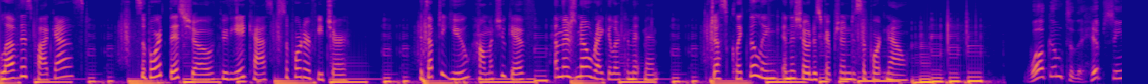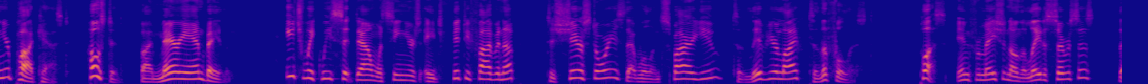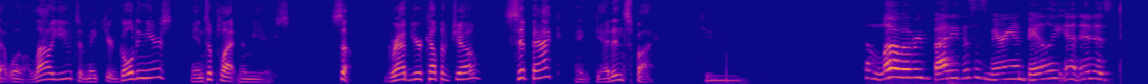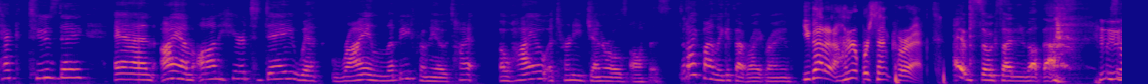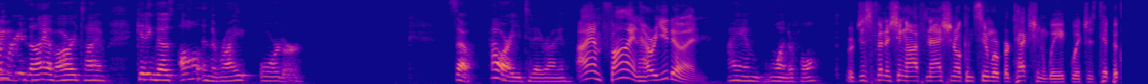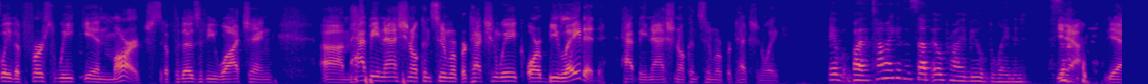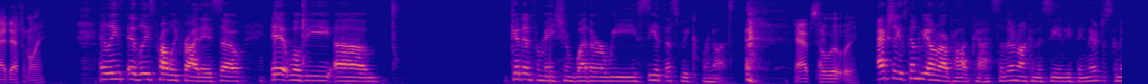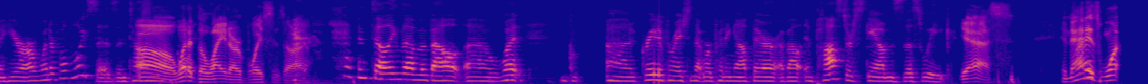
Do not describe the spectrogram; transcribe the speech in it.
Love this podcast? Support this show through the ACAST supporter feature. It's up to you how much you give, and there's no regular commitment. Just click the link in the show description to support now. Welcome to the Hip Senior Podcast, hosted by Marianne Bailey. Each week we sit down with seniors age 55 and up to share stories that will inspire you to live your life to the fullest. Plus, information on the latest services that will allow you to make your golden years into platinum years. So, grab your cup of joe, sit back, and get inspired. Two. Hello, everybody. This is Marianne Bailey, and it is Tech Tuesday. And I am on here today with Ryan Lippe from the Ohio Attorney General's office. Did I finally get that right, Ryan? You got it 100% correct. I am so excited about that. For some reason, I have a hard time getting those all in the right order. So, how are you today, Ryan? I am fine. How are you doing? I am wonderful. We're just finishing off National Consumer Protection Week, which is typically the first week in March. So, for those of you watching, um, happy National Consumer Protection Week or belated Happy National Consumer Protection Week. It, by the time I get this up, it'll probably be belated. So. Yeah, yeah, definitely. At least, at least probably Friday. So it will be um, good information whether we see it this week or not. Absolutely. Actually, it's going to be on our podcast, so they're not going to see anything. They're just going to hear our wonderful voices and tell. Oh, what a delight our voices are! and telling them about uh, what uh, great information that we're putting out there about imposter scams this week. Yes, and that is one.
